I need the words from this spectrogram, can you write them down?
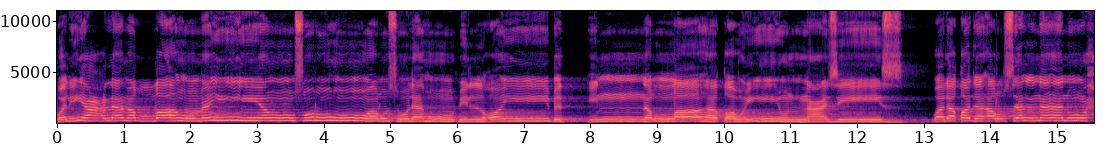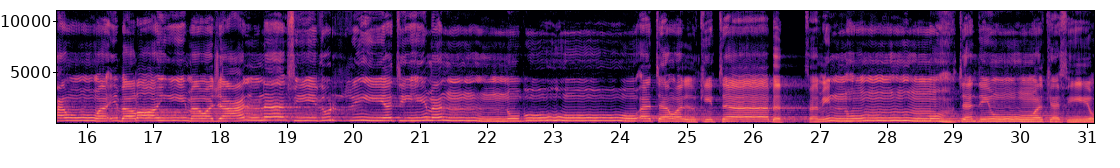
وليعلم الله من ينصره ورسله بالغيب. إن الله قوي عزيز. ولقد أرسلنا نوحا وإبراهيم وجعلنا في ذريتهما النبوءة والكتاب. فمنهم مهتد وكثير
